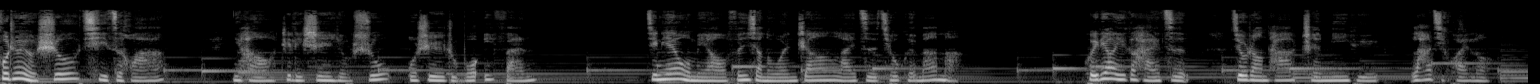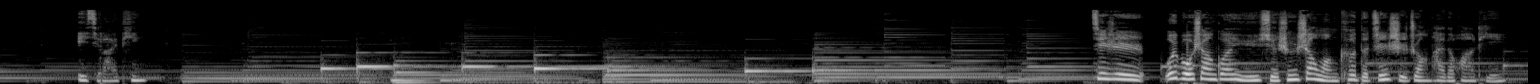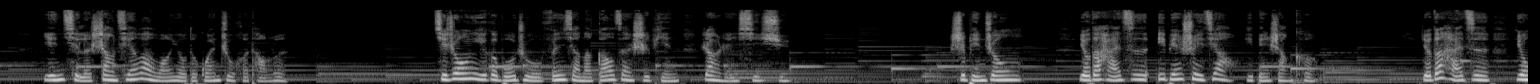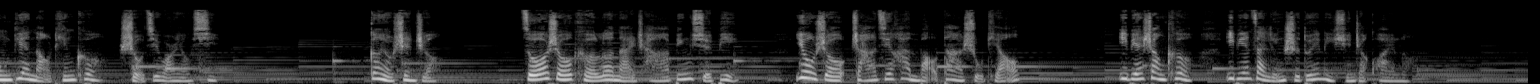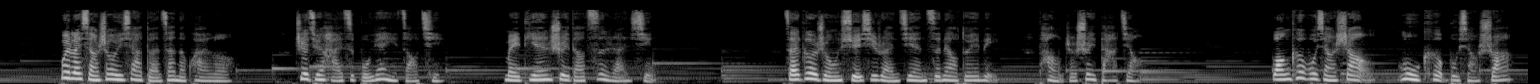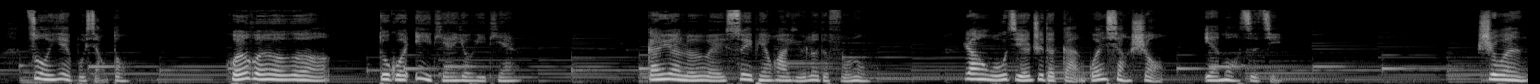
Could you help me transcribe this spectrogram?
腹中有书气自华。你好，这里是有书，我是主播一凡。今天我们要分享的文章来自秋葵妈妈。毁掉一个孩子，就让他沉迷于垃圾快乐。一起来听。近日，微博上关于学生上网课的真实状态的话题，引起了上千万网友的关注和讨论。其中一个博主分享的高赞视频让人唏嘘。视频中，有的孩子一边睡觉一边上课，有的孩子用电脑听课，手机玩游戏。更有甚者，左手可乐奶茶冰雪碧。右手炸鸡汉堡大薯条，一边上课一边在零食堆里寻找快乐。为了享受一下短暂的快乐，这群孩子不愿意早起，每天睡到自然醒，在各种学习软件资料堆里躺着睡大觉。网课不想上，慕课不想刷，作业不想动，浑浑噩噩度过一天又一天。甘愿沦为碎片化娱乐的俘虏，让无节制的感官享受淹没自己。试问，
